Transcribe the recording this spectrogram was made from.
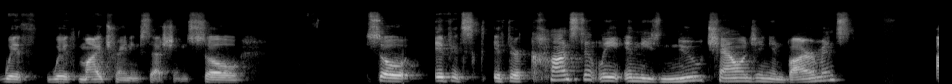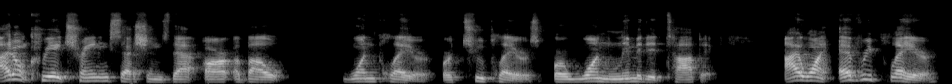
with with my training sessions so so if it's if they're constantly in these new challenging environments i don't create training sessions that are about one player or two players or one limited topic. I want every player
